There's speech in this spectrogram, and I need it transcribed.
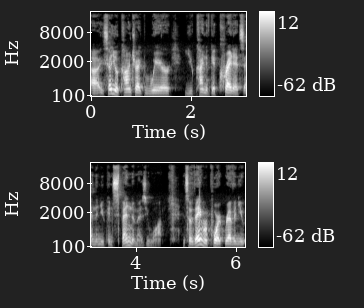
uh, sell you a contract where you kind of get credits and then you can spend them as you want. And so they report revenue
